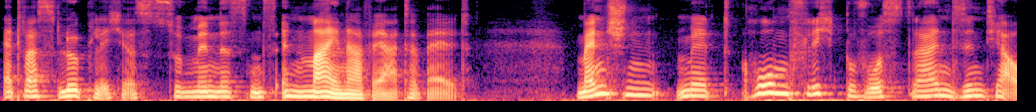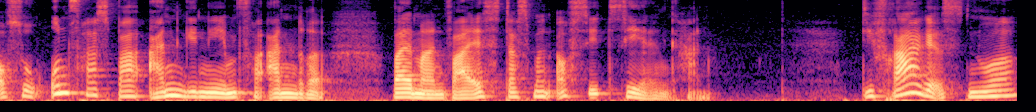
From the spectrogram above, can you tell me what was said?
etwas Löbliches, zumindest in meiner Wertewelt. Menschen mit hohem Pflichtbewusstsein sind ja auch so unfassbar angenehm für andere, weil man weiß, dass man auf sie zählen kann. Die Frage ist nur,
